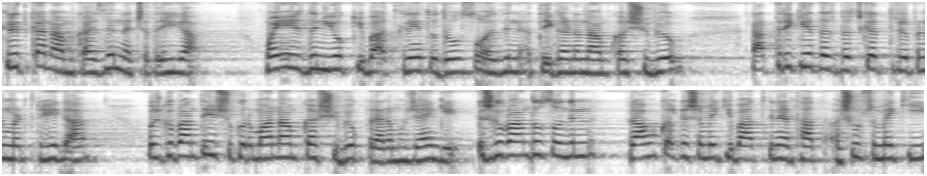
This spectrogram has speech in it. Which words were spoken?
कृतिका नाम का इस दिन नक्षत्र रहेगा। वहीं इस दिन योग की बात करें तो दोस्तों, इस दिन अतिगण नाम का शुभ योग रात्रि के दस बजकर तिरपन मिनट रहेगा। उसके उपरांत ही शुक्रमा नाम का शुभ योग प्रारंभ हो जाएँगे। इसके उपरांत दोस्तों दिन राहु काल के समय की बात करें अर्थात अशुभ समय की।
